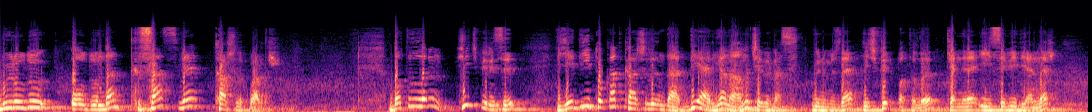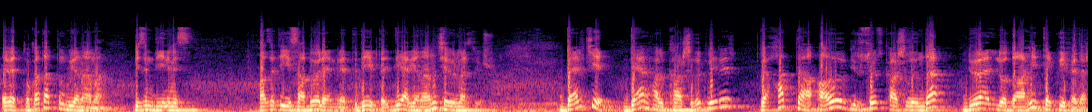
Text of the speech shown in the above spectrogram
Buyurulduğu olduğundan kısas ve karşılık vardır. Batılıların hiçbirisi yediği tokat karşılığında diğer yanağını çevirmez. Günümüzde hiçbir batılı kendine iyi sevi diyenler evet tokat attım bu yanağıma bizim dinimiz Hz. İsa böyle emretti deyip de diğer yanağını çevirmez diyor. Belki derhal karşılık verir ve hatta ağır bir söz karşılığında düello dahi teklif eder.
